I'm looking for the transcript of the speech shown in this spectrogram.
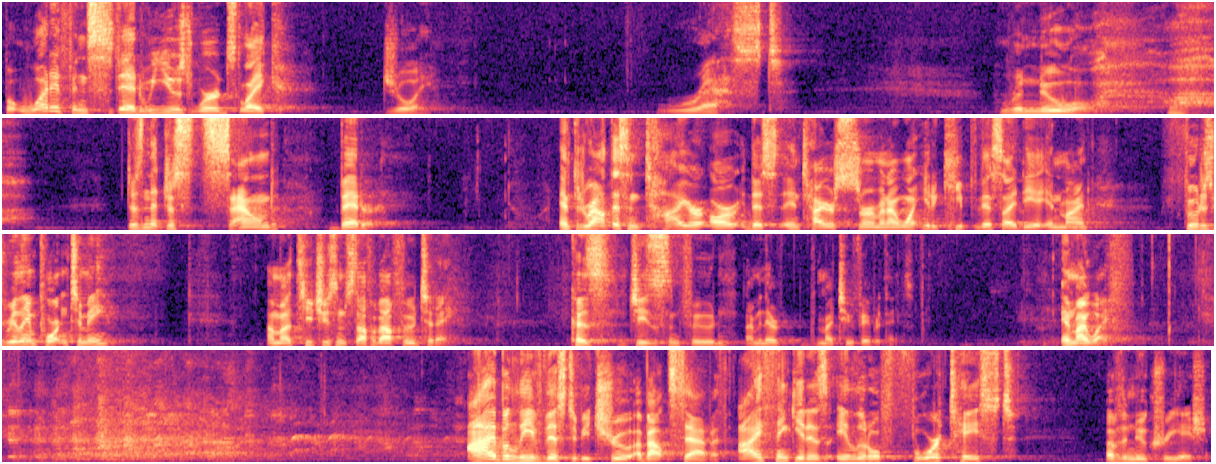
But what if instead we used words like joy? rest, renewal. Doesn't that just sound better? And throughout this entire, this entire sermon, I want you to keep this idea in mind. Food is really important to me. I'm going to teach you some stuff about food today. Because Jesus and food, I mean, they're my two favorite things. And my wife. I believe this to be true about Sabbath. I think it is a little foretaste of the new creation.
